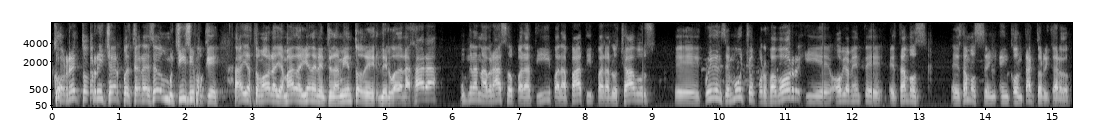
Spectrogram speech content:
Correcto, Richard. Pues te agradecemos muchísimo que hayas tomado la llamada ahí en el entrenamiento de, del Guadalajara. Un gran abrazo para ti, para Patti, para los chavos. Eh, cuídense mucho, por favor, y eh, obviamente estamos, estamos en, en contacto, Ricardo.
